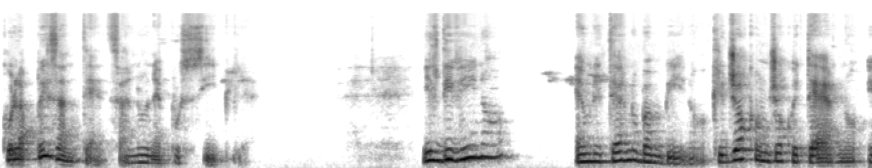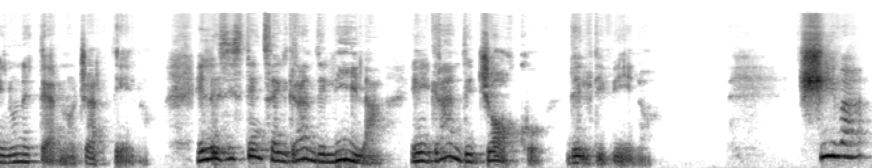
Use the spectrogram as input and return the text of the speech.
Con la pesantezza non è possibile. Il divino è un eterno bambino che gioca un gioco eterno in un eterno giardino. E l'esistenza è il grande lila, è il grande gioco del divino. Shiva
